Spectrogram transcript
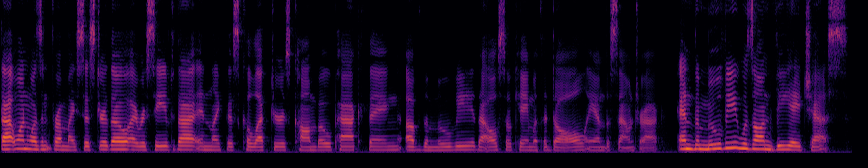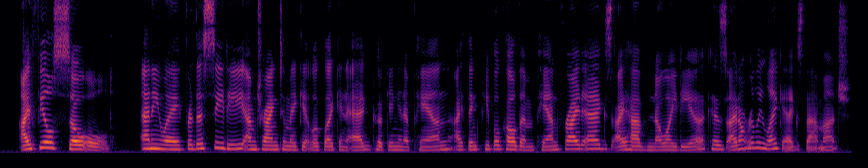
That one wasn't from my sister though. I received that in like this collector's combo pack thing of the movie that also came with a doll and the soundtrack. And the movie was on VHS. I feel so old. Anyway, for this CD, I'm trying to make it look like an egg cooking in a pan. I think people call them pan fried eggs. I have no idea because I don't really like eggs that much.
